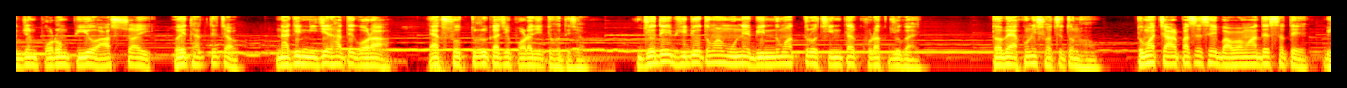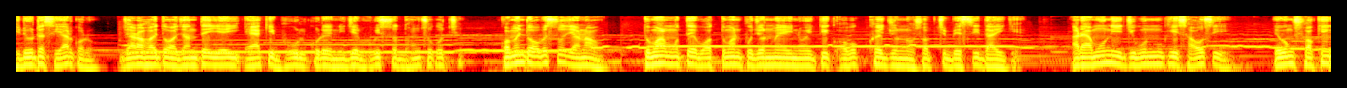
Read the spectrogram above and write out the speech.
একজন পরম প্রিয় আশ্রয় হয়ে থাকতে চাও? নাকি নিজের হাতে গড়া এক শত্রুর কাছে পরাজিত হতে চাও? যদি এই ভিডিও তোমার মনে বিন্দুমাত্র চিন্তার খোরাক যোগায়, তবে এখনই সচেতন হও। তোমার চারপাশে সেই বাবা মাদের সাথে ভিডিওটা শেয়ার করো, যারা হয়তো অজান্তেই এই একই ভুল করে নিজের ভবিষ্যৎ ধ্বংস করছে। কমেন্টে অবশ্যই জানাও, তোমার মতে বর্তমান প্রজন্মে এই নৈতিক অবক্ষয়ের জন্য সবচেয়ে বেশি দায়ীকে আর এমনই জীবনমুখী, সাহসী এবং শকিং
